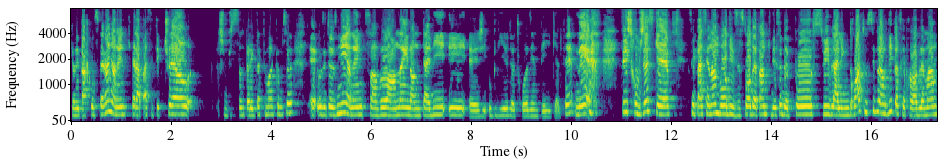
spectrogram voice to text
Ils ont des parcours différents. Il y en a une qui fait la Pacific Trail je sais plus si ça s'appelle exactement comme ça. Euh, aux États-Unis, il y en a une qui s'en va en Inde, en Italie, et euh, j'ai oublié le troisième pays qu'elle fait. Mais, tu sais, je trouve juste que c'est passionnant de voir des histoires de femmes qui décident de pas suivre la ligne droite aussi de leur vie, parce que probablement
